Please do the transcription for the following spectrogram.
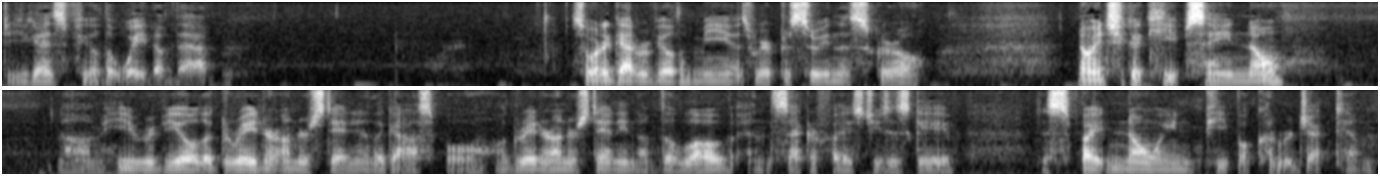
Do you guys feel the weight of that? So, what did God reveal to me as we were pursuing this girl? Knowing she could keep saying no, um, He revealed a greater understanding of the gospel, a greater understanding of the love and sacrifice Jesus gave, despite knowing people could reject Him.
